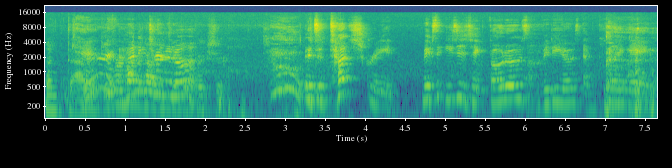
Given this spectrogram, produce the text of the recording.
And that- Okay. Give her How do you turn it on? a picture. It's a touch screen. Makes it easy to take photos, videos, and play games.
